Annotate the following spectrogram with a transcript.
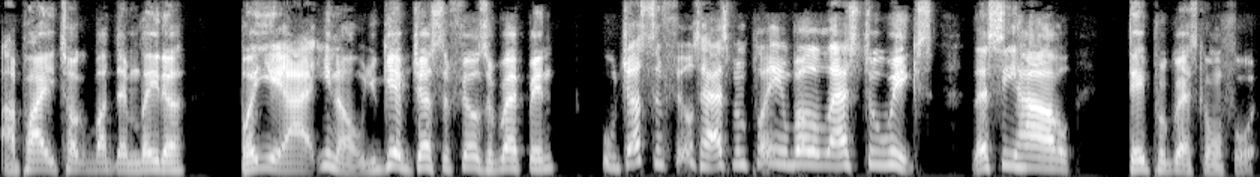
I'll probably talk about them later. But yeah, I, you know, you give Justin Fields a weapon. Who Justin Fields has been playing well the last two weeks. Let's see how they progress going forward.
